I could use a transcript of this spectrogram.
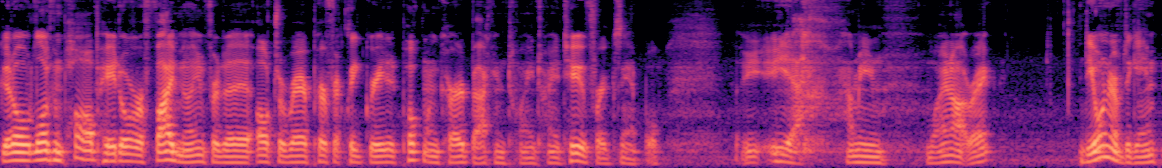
good old Logan Paul paid over five million for the ultra rare, perfectly graded Pokemon card back in 2022, for example. Yeah, I mean, why not, right? The owner of the game,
